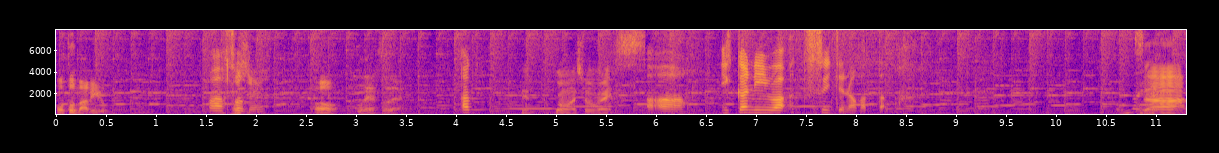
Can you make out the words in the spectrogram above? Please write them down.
音鳴るよ。あそうだようんそうだよそうだよ。ここはしょうがないです。ああイカにはついてなかった。さあ。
